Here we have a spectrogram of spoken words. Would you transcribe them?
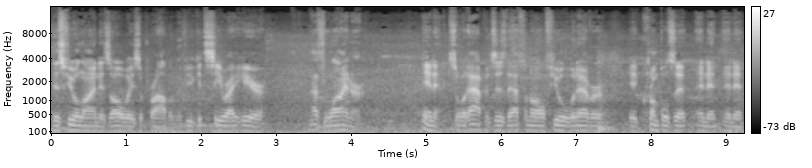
this fuel line is always a problem. If you could see right here, that's liner in it. So what happens is the ethanol, fuel, whatever, it crumples it and it and it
